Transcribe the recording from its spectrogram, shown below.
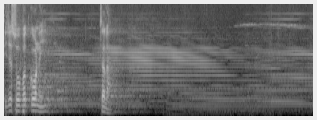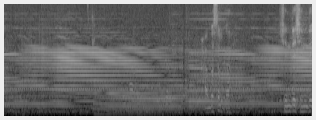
तिच्या सोबत कोण आहे? चला. बसल का? शिंदे शिंदे.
